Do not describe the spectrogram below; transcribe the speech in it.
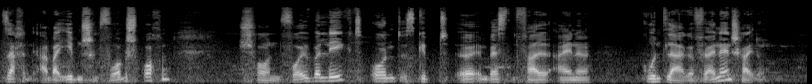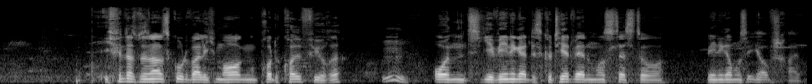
Sachen aber eben schon vorbesprochen, schon vorüberlegt und es gibt äh, im besten Fall eine Grundlage für eine Entscheidung. Ich finde das besonders gut, weil ich morgen Protokoll führe. Hm. Und je weniger diskutiert werden muss, desto weniger muss ich aufschreiben.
